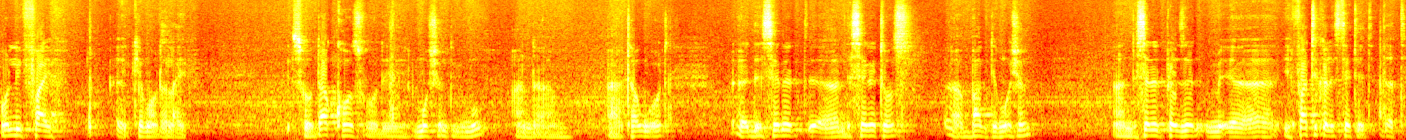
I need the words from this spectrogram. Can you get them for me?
Only five uh, came out alive. So that calls for the motion to be moved. And um, uh, thank God, uh, the Senate, uh, the senators uh, backed the motion. And the Senate President emphatically stated that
